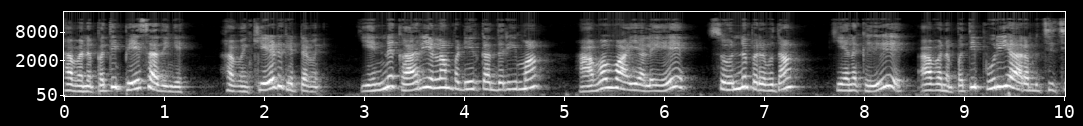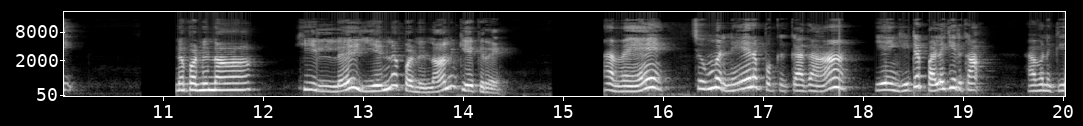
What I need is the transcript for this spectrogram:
அவனை பத்தி பேசாதீங்க. அவன் கேடு கெட்டவன். என்ன காரியெல்லாம் பண்ணியிருக்கான் தெரியுமா? அவன் வாயாலேயே சொன்ன பிறகுதான் எனக்கு அவனை பத்தி புரிய ஆரம்பிச்சிச்சு. என்ன பண்ணுனா? இல்லை என்ன பண்ணுனான்னு கேட்குறேன் அவன் சும்மா நேரப்போக்குக்காக போக்குக்காக என்கிட்ட பழகியிருக்கான். அவனுக்கு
